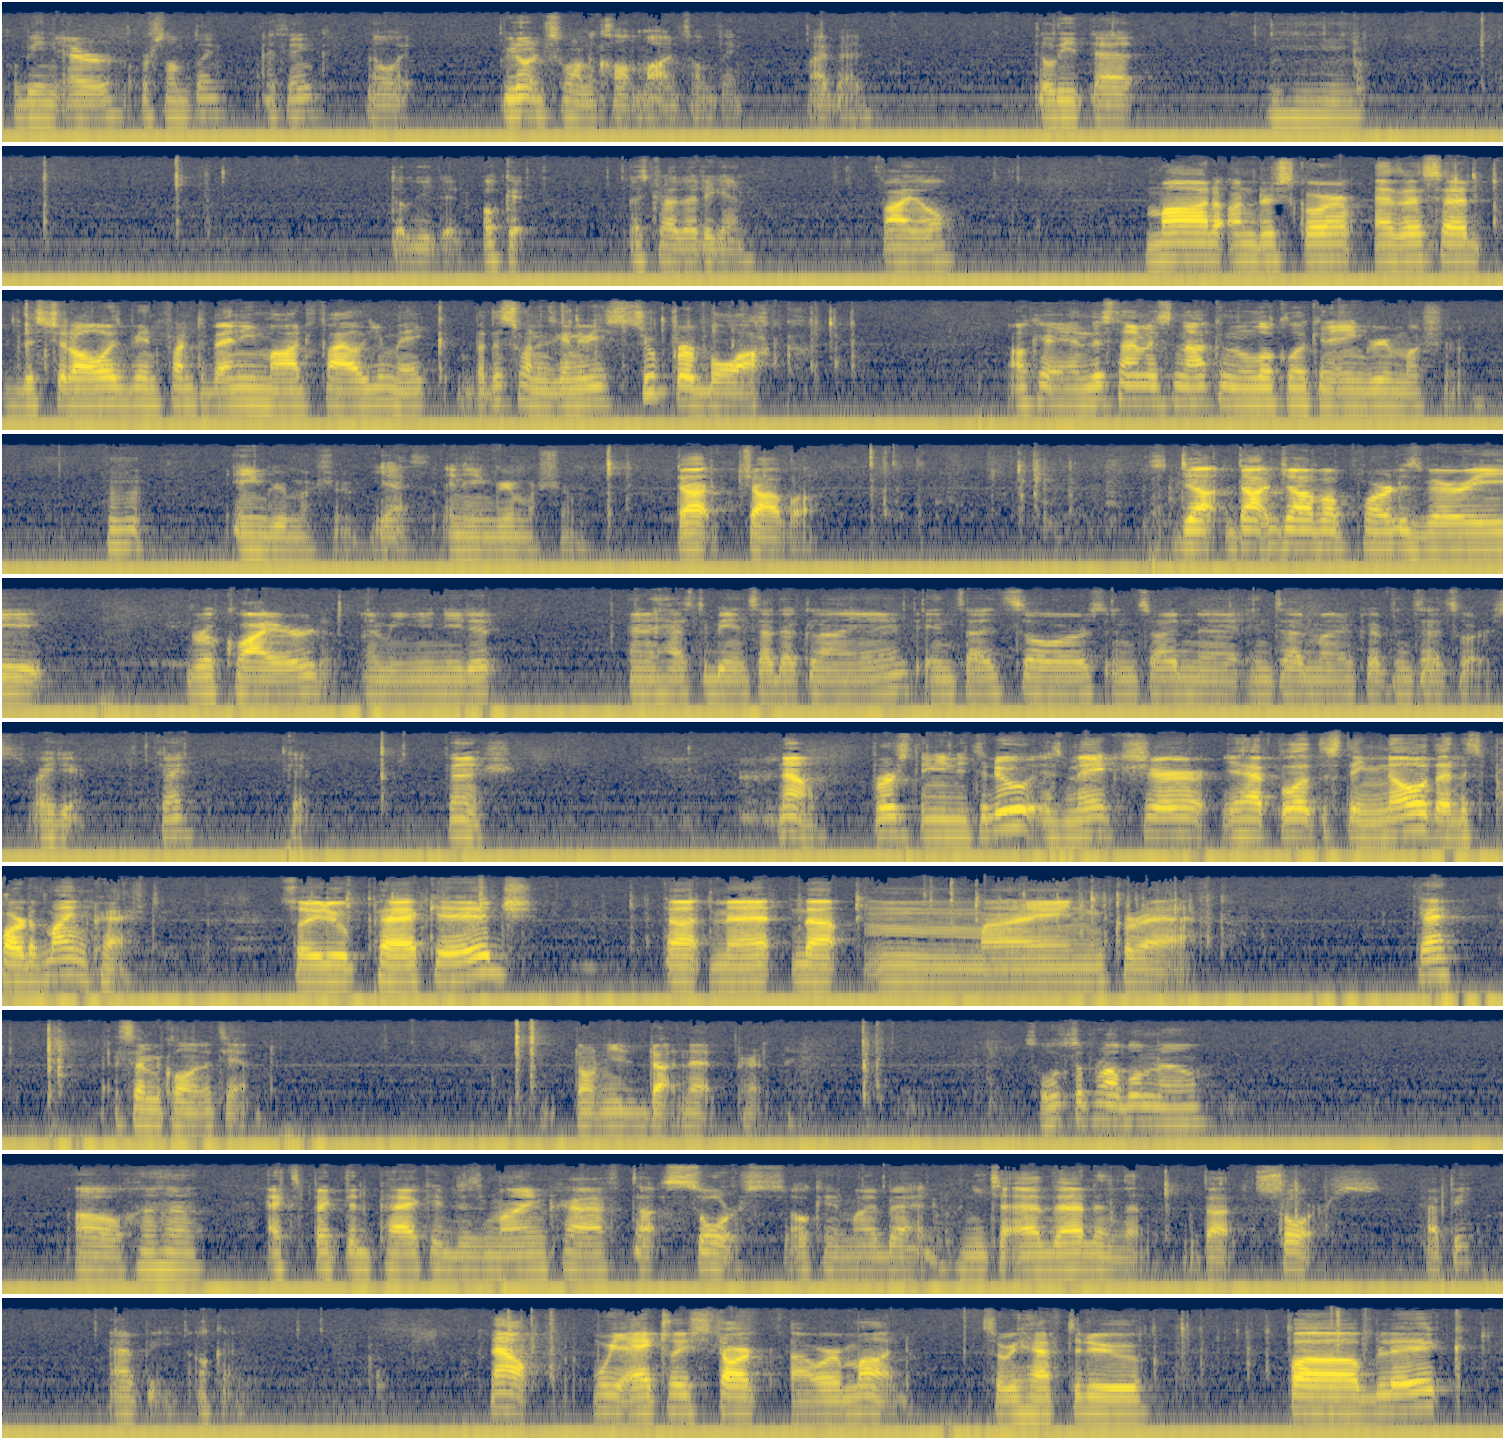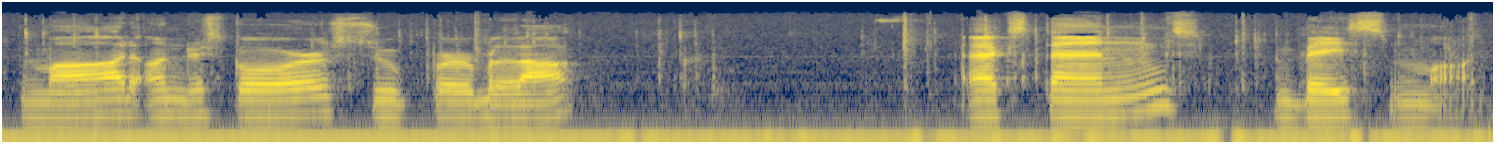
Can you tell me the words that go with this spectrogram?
It'll be an error or something I think. No wait. We don't just want to call it mod something. My bad. Delete that. Mm-hmm. deleted. Okay. Let's try that again. File mod underscore. As I said this should always be in front of any mod file you make but this one is going to be super block. Okay and this time it's not going to look like an angry mushroom. Mm-hmm. Angry mushroom yes an angry mushroom. Dot java. Dot, dot java part is very required. I mean you need it and it has to be inside the client inside source inside net inside minecraft inside source right here okay? Okay finish. Now first thing you need to do is make sure you have to let this thing know that it's part of Minecraft. So you do package dot net dot Minecraft. Okay? A semicolon at the end. Don't need dot net apparently. So what's the problem now? Oh, expected package is Minecraft dot source. Okay, my bad. We need to add that and then dot source. Happy? Happy. Okay. Now, we actually start our mod. So we have to do public mod underscore super block extend base mod.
